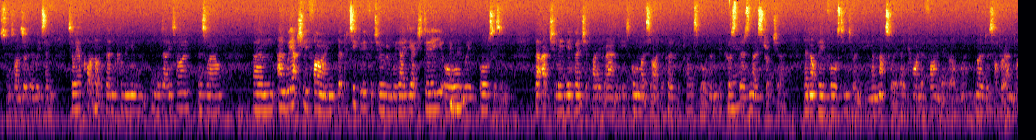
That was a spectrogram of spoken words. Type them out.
sometimes are at their wits end. So we have quite a lot of them coming in in the daytime as well. Um, and we actually find that particularly for children with ADHD or Mhm. with autism, that actually the adventure playground is almost like the perfect place for them because Yeah. there's no structure. They're not being forced into anything, and that's where they kind of find their own modus operandi.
